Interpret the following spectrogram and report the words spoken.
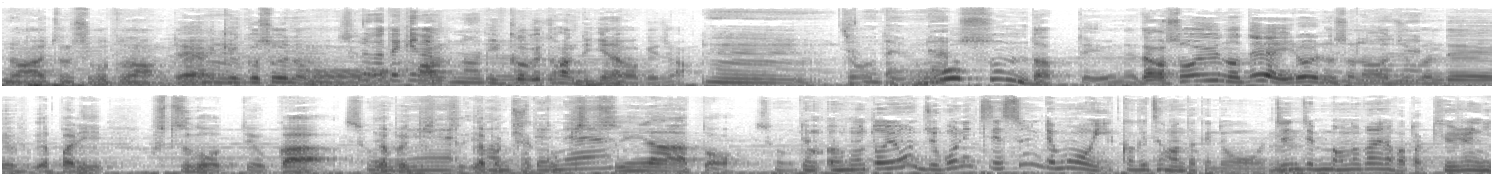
のはあいつの仕事なんで、結局そういうのもそれができなくなる。1か月半できないわけじゃん。うん。そうだよどねうすんだっていうね。だからそういうのでいろいろその、自分でやっぱり不都合っていうかね。やっぱりきつやっぱ結構きついなと、そう。でもえ本当45日で済んでも1か月半だけど、全然免れなかったら90日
